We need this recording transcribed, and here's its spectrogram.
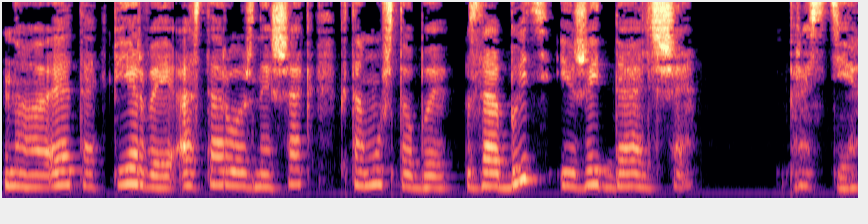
Но это первый осторожный шаг к тому, чтобы забыть и жить дальше. «Прости»,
